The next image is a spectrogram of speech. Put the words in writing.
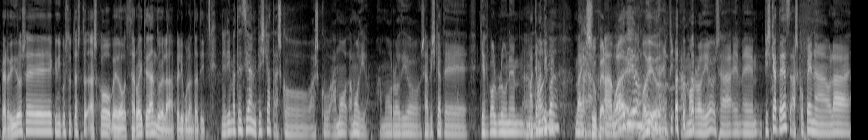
perdidosek nik asto- asko, edo zerbait edan duela pelikulantatik. Niri ematen zian pixkat asko, asko, amo, amodio. Amor, odio, osea, pixkat eh, Jeff Goldblumen matematikoa. Bai, Ah, super guai, Amodio? amodio. Amor, odio, osea, em, em, pixkat ez, asko pena, hola,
